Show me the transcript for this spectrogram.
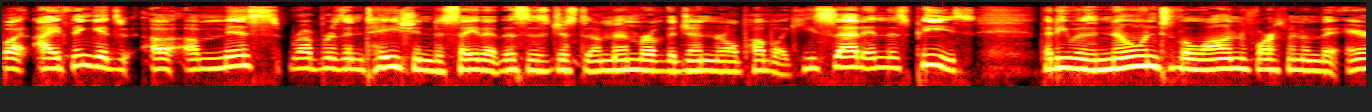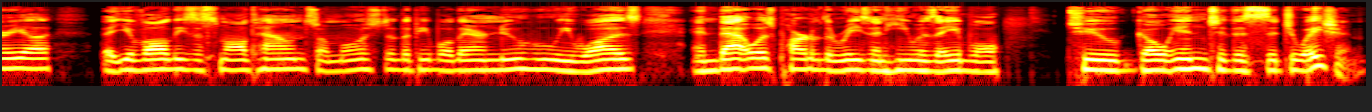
but I think it's a, a, misrepresentation to say that this is just a member of the general public. He said in this piece that he was known to the law enforcement in the area, that Uvalde's a small town, so most of the people there knew who he was, and that was part of the reason he was able to go into this situation.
